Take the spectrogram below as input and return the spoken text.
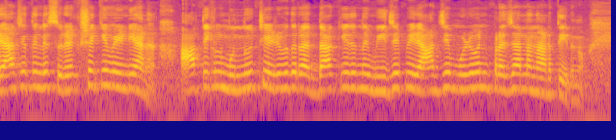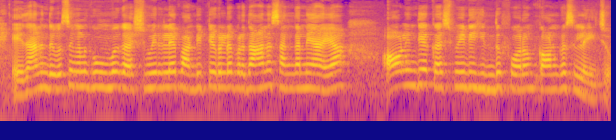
രാജ്യത്തിന്റെ സുരക്ഷയ്ക്ക് വേണ്ടിയാണ് ആർട്ടിക്കിൾ മുന്നൂറ്റി എഴുപത് റദ്ദാക്കിയതെന്ന് ബി ജെ പി രാജ്യം മുഴുവൻ പ്രചാരണം നടത്തിയിരുന്നു. ഏതാനും ദിവസങ്ങൾക്ക് മുമ്പ് കാശ്മീരിലെ പണ്ഡിറ്റുകളുടെ പ്രധാന സംഘടനയായ all India Kashmiri Hindu forum കോൺഗ്രസിൽ ലയിച്ചു.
